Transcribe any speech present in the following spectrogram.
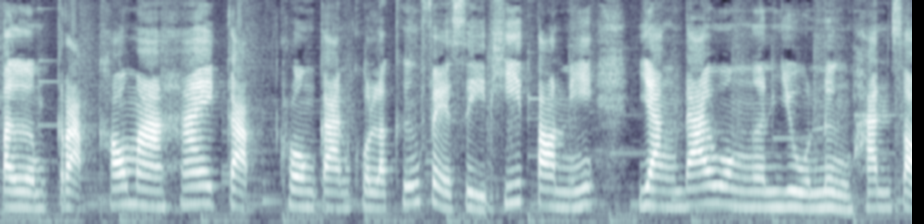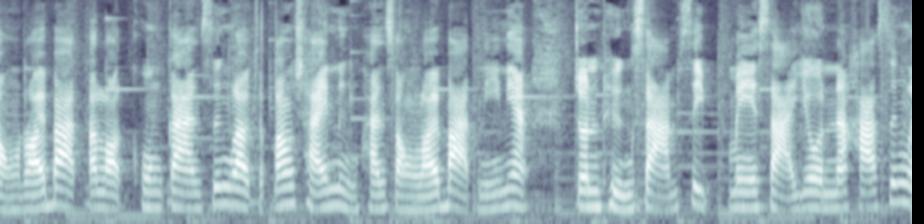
เติมกลับเข้ามาให้กับ โครงการคนละครึ่งเฟส 4 ที่ตอนนี้ยังได้วงเงินอยู่ 1,200 บาทตลอดโครงการ ซึ่งเราจะต้องใช้ 1,200 บาทนี้เนี่ยจนถึง 30 เมษายนนะคะ ซึ่งห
